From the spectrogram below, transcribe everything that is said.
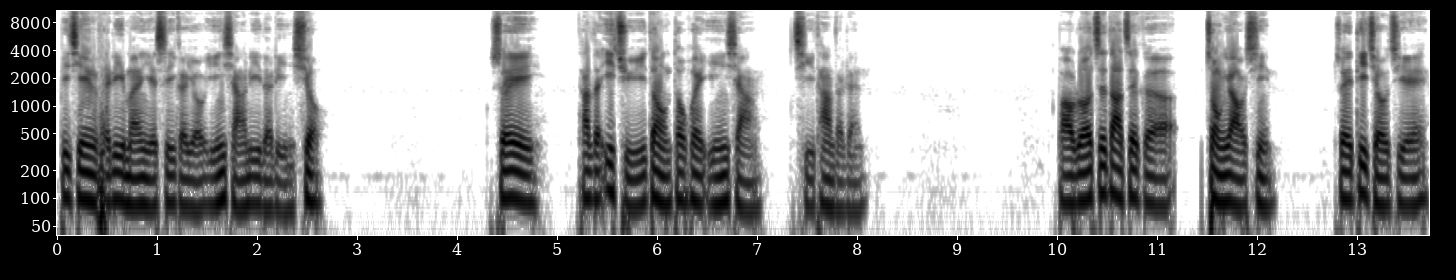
毕竟，腓利门也是一个有影响力的领袖，所以他的一举一动都会影响其他的人。保罗知道这个重要性，所以第九节，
